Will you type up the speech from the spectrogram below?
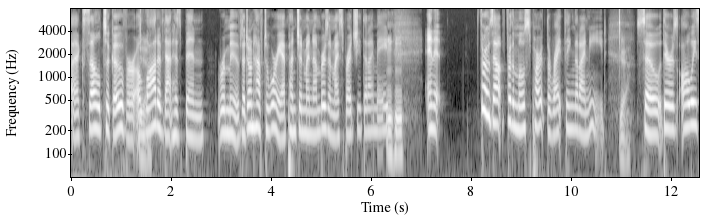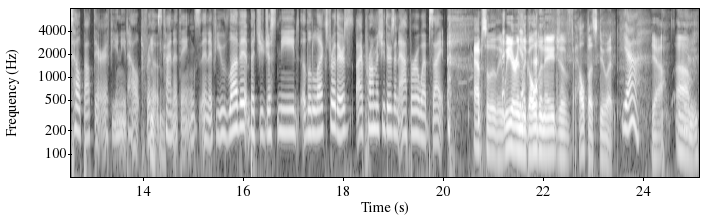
Excel took over, a Yeah. lot of that has been removed. I don't have to worry. I punch in my numbers in my spreadsheet that I made, Mm-hmm. and it throws out, for the most part, the right thing that I need. yeah. So there's always help out there if you need help for those kind of things. And if you love it, but you just need a little extra, there's, I promise you, there's an app or a website. Absolutely. We are in the golden age of help us do it. yeah. Yeah. Um,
